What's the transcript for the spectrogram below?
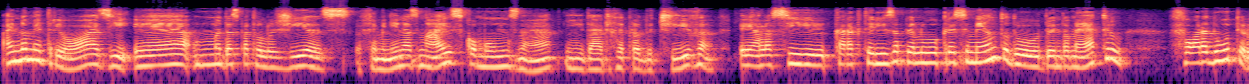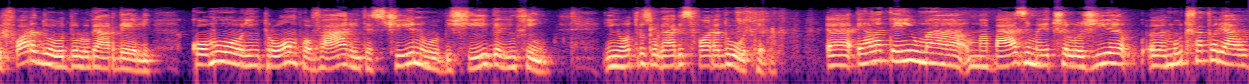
A endometriose é uma das patologias femininas mais comuns, né, em idade reprodutiva. Ela se caracteriza pelo crescimento do, do endométrio fora do útero, fora do, do lugar dele como em trompa, ovário, intestino, bexiga, enfim, em outros lugares fora do útero. Uh, ela tem uma, uma base, uma etiologia uh, multifatorial.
